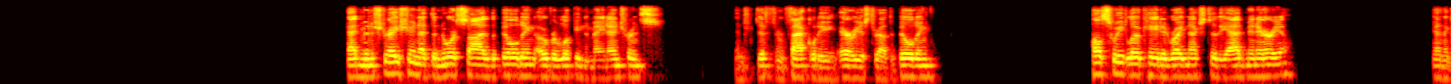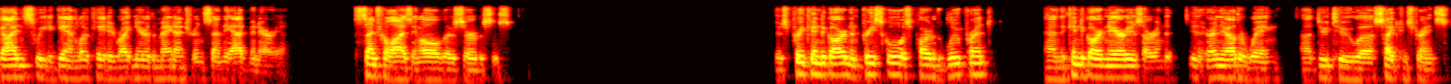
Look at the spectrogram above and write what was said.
Administration at the north side of the building overlooking the main entrance and different faculty areas throughout the building. Health suite located right next to the admin area. And the guidance suite, again, located right near the main entrance and the admin area, centralizing all those services. There's pre-kindergarten and preschool as part of the blueprint, and the kindergarten areas are in the, are in the other wing uh, due to uh, site constraints.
